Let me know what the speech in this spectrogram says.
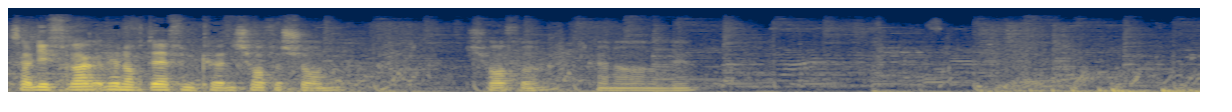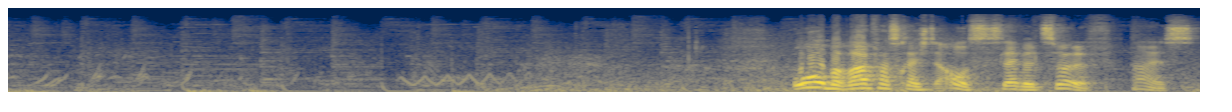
Ist halt die Frage, ob wir noch deffen können. Ich hoffe schon. Ich hoffe. Keine Ahnung, ne. Oh, Barbarenfass reicht aus. Das ist Level 12. Nice.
